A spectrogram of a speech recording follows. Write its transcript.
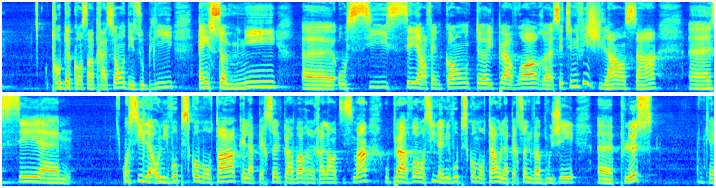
trouble de concentration, des oublis, insomnie, Euh, aussi, c'est en fin de compte, euh, il peut avoir, euh, c'est une vigilance. Hein? C'est aussi le- au niveau psychomoteur que la personne peut avoir un ralentissement ou peut avoir aussi le niveau psychomoteur où la personne va bouger plus. OK?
